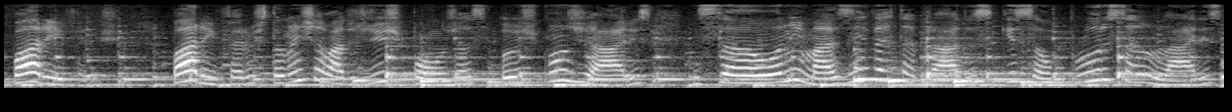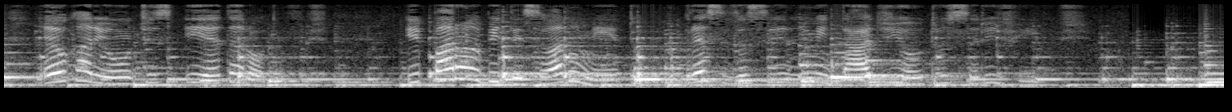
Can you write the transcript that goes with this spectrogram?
Poríferos. Poríferos, também chamados de esponjas ou espongiários, são animais invertebrados que são pluricelulares, eucariontes e heterótrofos. E para obter seu alimento, precisa se alimentar de outros seres vivos.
